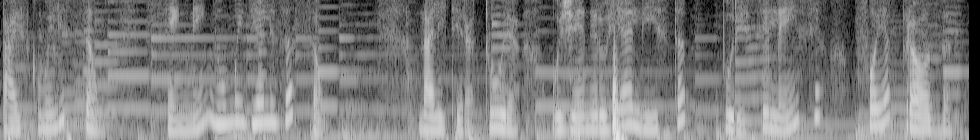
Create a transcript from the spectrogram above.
tais como eles são, sem nenhuma idealização. Na literatura, o gênero realista, por excelência, foi a prosa.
